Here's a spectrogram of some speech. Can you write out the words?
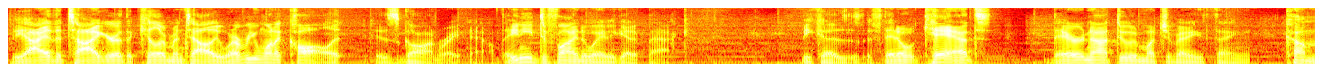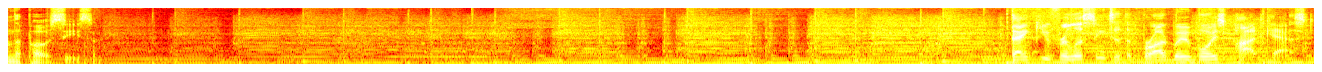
the eye of the tiger, the killer mentality, whatever you want to call it, is gone right now. They need to find a way to get it back because if they don't can't, they're not doing much of anything come the postseason. Thank you for listening to the Broadway Boys podcast.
